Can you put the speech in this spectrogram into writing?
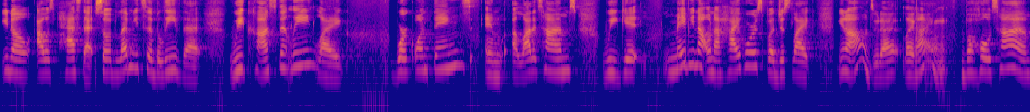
you know, I was past that. So it led me to believe that we constantly like work on things and a lot of times we get maybe not on a high horse but just like you know i don't do that like i ain't the whole time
